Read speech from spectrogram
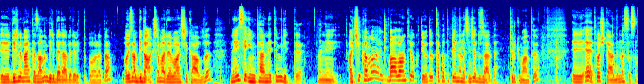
Ee, birini ben kazandım, biri berabere bitti bu arada. O yüzden bir de akşama revanşı kaldı. Neyse internetim gitti. Hani açık ama bağlantı yok diyordu. Kapatıp yeniden açınca düzeldi. Türk mantığı. Ee, evet hoş geldin. Nasılsın?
